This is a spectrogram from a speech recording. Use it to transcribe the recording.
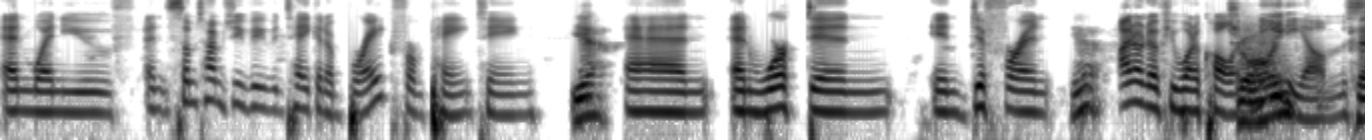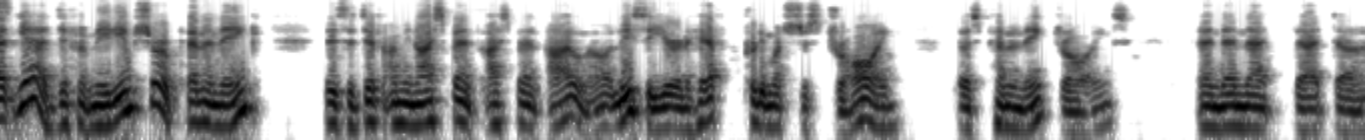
and when you've and sometimes you've even taken a break from painting Yeah, and and worked in in different yeah. I don't know if you want to call it Drawing, mediums. Pen, yeah, different medium. Sure, pen and ink is a different. I mean, I spent I spent I don't know at least a year and a half pretty much just drawing those pen and ink drawings, and then that that uh,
